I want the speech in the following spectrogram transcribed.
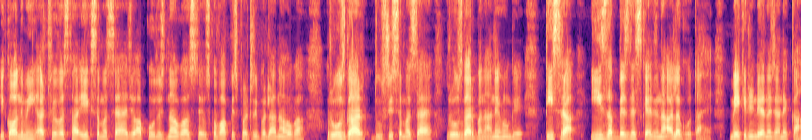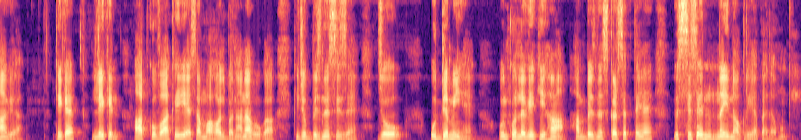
इकोनॉमी अर्थव्यवस्था एक समस्या है जो आपको उलझना होगा, उससे उसको वापस पटरी पर लाना होगा। रोज़गार दूसरी समस्या है, रोज़गार बनाने होंगे। तीसरा ईज़ ऑफ़ बिज़नेस कह देना अलग होता है। मेक इन इंडिया न जाने कहाँ गया। ठीक है? लेकिन आपको वाकई ऐसा माहौल बनाना होगा कि जो बिजनेसेस हैं, जो उद्यमी हैं, उनको लगे कि हाँ हम बिज़नेस कर सकते हैं, इससे से नई नौकरियाँ पैदा होंगी।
